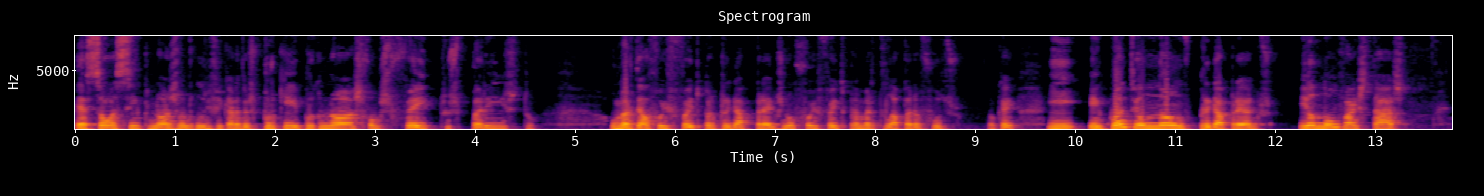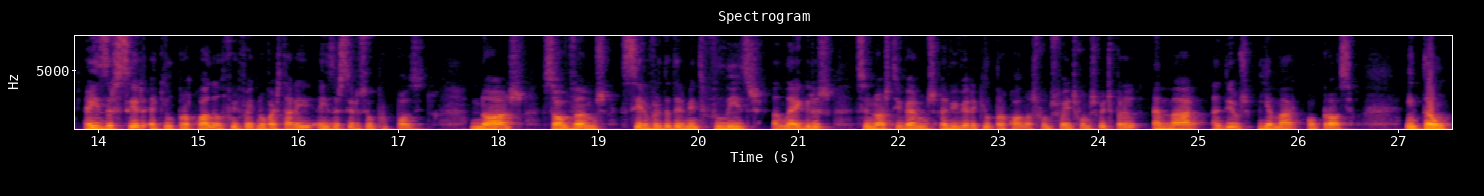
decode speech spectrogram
é só assim que nós vamos glorificar a Deus. Porquê? Porque nós fomos feitos para isto. O martelo foi feito para pregar pregos, não foi feito para martelar parafusos. Ok? E enquanto ele não pregar pregos, ele não vai estar a exercer aquilo para o qual ele foi feito, não vai estar a exercer o seu propósito. Nós só vamos ser verdadeiramente felizes, alegres, se nós estivermos a viver aquilo para o qual nós fomos feitos. Fomos feitos para amar a Deus e amar ao próximo. Então,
